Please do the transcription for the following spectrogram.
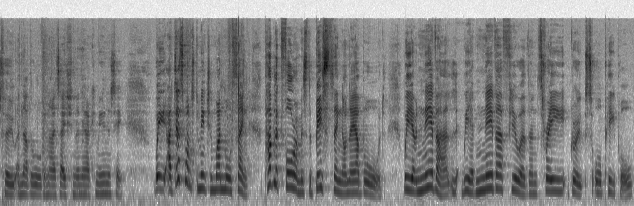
to another organisation in our community. We, I just wanted to mention one more thing. Public forum is the best thing on our board. We have never, we have never fewer than three groups or people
